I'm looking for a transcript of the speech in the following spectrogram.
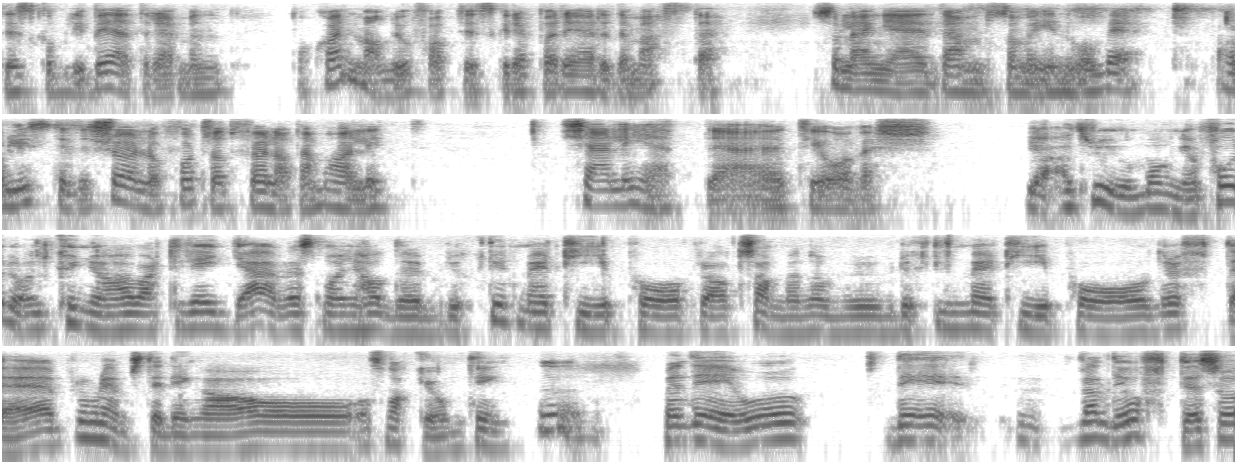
det skal bli bedre. Men da kan man jo faktisk reparere det meste så lenge de som er involvert, har lyst til det sjøl og fortsatt føler at de har litt kjærlighet eh, til overs. Ja, jeg tror jo mange forhold kunne ha vært redde hvis man hadde brukt litt mer tid på å prate sammen og brukt litt mer tid på å drøfte problemstillinger og, og snakke om ting. Mm. Men det er jo det, Veldig ofte så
